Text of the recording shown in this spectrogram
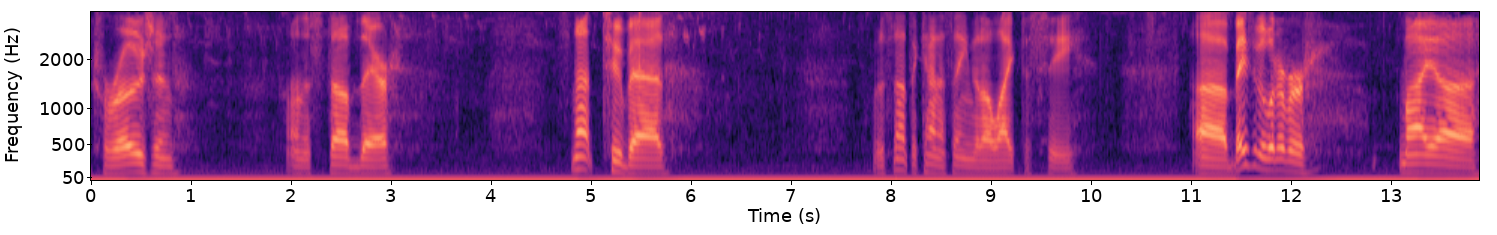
corrosion on the stub there. It's not too bad, but it's not the kind of thing that I like to see. Uh, basically, whenever my uh,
